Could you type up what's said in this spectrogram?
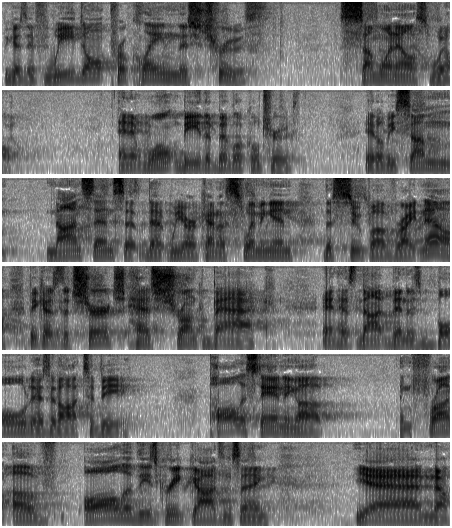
Because if we don't proclaim this truth, someone else will. And it won't be the biblical truth. It'll be some nonsense that, that we are kind of swimming in the soup of right now because the church has shrunk back and has not been as bold as it ought to be. Paul is standing up in front of all of these Greek gods and saying, Yeah, no.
